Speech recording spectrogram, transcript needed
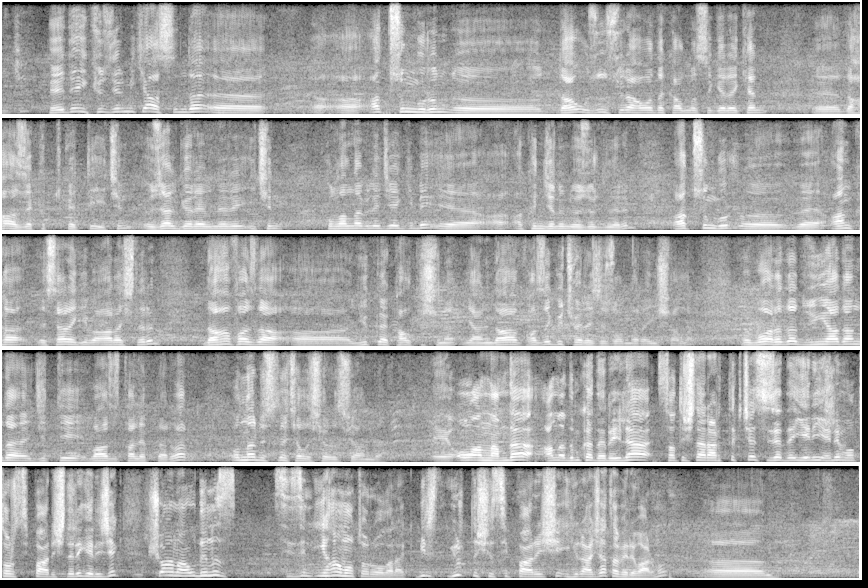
PD-222 aslında e, Aksungur'un e, daha uzun süre havada kalması gereken e, daha az yakıt tükettiği için özel görevleri için kullanılabileceği gibi e, Akıncı'nın özür dilerim. Aksungur e, ve Anka vesaire gibi araçların daha fazla a, yükle kalkışına yani daha fazla güç vereceğiz onlara inşallah. E, bu arada dünyadan da ciddi bazı talepler var. Onların üstüne çalışıyoruz şu anda. Ee, o anlamda anladığım kadarıyla satışlar arttıkça size de yeni yeni motor siparişleri gelecek. Şu an aldığınız sizin İHA motoru olarak bir yurt dışı siparişi ihracat haberi var mı? Ee,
